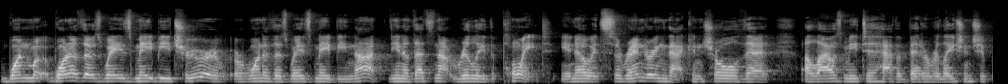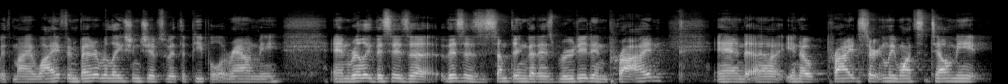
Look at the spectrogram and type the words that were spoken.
one one of those ways may be true or, or one of those ways may be not you know that's not really the point you know it's surrendering that control that allows me to have a better relationship with my wife and better relationships with the people around me. And really this is a this is something that is rooted in pride. And uh, you know pride certainly wants to tell me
